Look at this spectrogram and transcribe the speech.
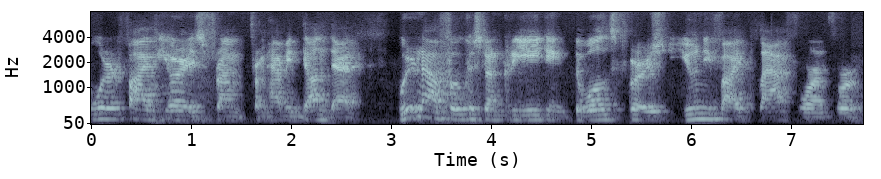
we're five years from from having done that. We're now focused on creating the world's first unified platform for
